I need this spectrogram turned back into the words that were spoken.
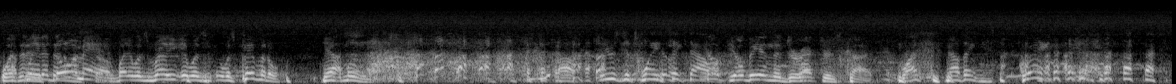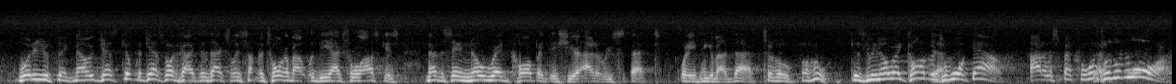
Was I it played a doorman, CinemaScope? but it was really it was it was pivotal. Yeah. he was the 26th hour. You'll be in the director's cut. What? Nothing. Great. what do you think? Now, guess, guess what, guys? There's actually something to talk about with the actual Oscars. Now they're saying no red carpet this year out of respect. What do you think about that? To who? For who? There's going to be no red carpet to walk down. Out of respect for what? For the war.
